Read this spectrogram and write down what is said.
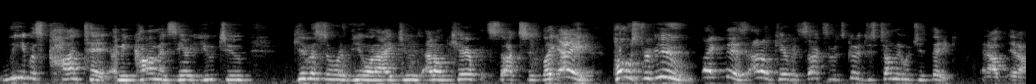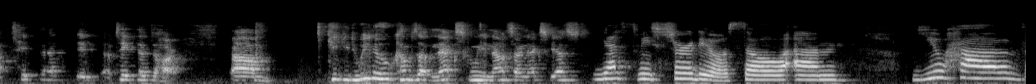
leave us content. I mean, comments here YouTube. Give us a review on iTunes. I don't care if it sucks. Like, hey, post review like this. I don't care if it sucks. If it's good, just tell me what you think, and I'll and I'll take that I'll take that to heart. Um, Kiki, do we know who comes up next? Can we announce our next guest? Yes, we sure do. So um, you have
